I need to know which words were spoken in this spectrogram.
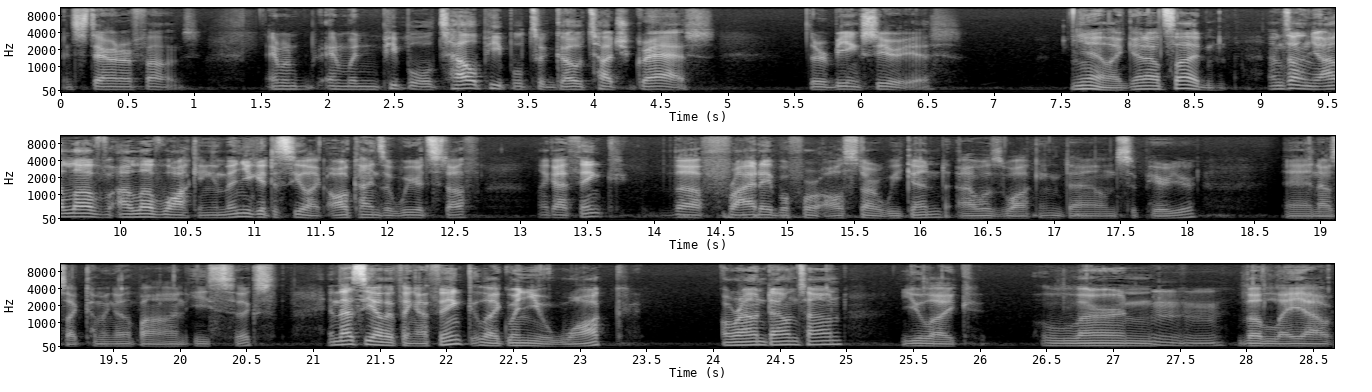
and stare on our phones. And when and when people tell people to go touch grass, they're being serious. Yeah, like get outside. I'm telling you, I love I love walking, and then you get to see like all kinds of weird stuff. Like I think the Friday before All Star Weekend, I was walking down Superior, and I was like coming up on East Sixth, and that's the other thing. I think like when you walk around downtown, you like learn Mm-hmm. the layout.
